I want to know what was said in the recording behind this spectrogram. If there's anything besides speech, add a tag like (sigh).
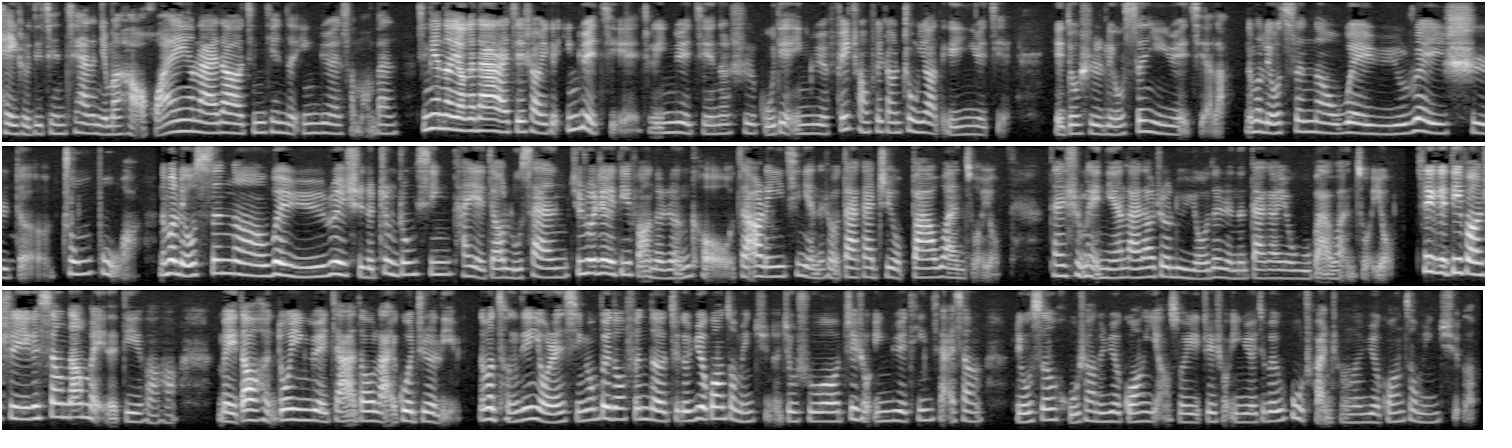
嘿，手机前亲爱的你们好，欢迎来到今天的音乐扫盲班。今天呢，要跟大家来介绍一个音乐节。这个音乐节呢，是古典音乐非常非常重要的一个音乐节，也就是刘森音乐节了。那么刘森呢，位于瑞士的中部啊。那么刘森呢，位于瑞士的正中心，它也叫卢塞恩。据说这个地方的人口在二零一七年的时候大概只有八万左右，但是每年来到这旅游的人呢，大概有五百万左右。这个地方是一个相当美的地方哈，美到很多音乐家都来过这里。那么曾经有人形容贝多芬的这个《月光奏鸣曲》呢，就说这首音乐听起来像琉森湖上的月光一样，所以这首音乐就被误传成了《月光奏鸣曲》了，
